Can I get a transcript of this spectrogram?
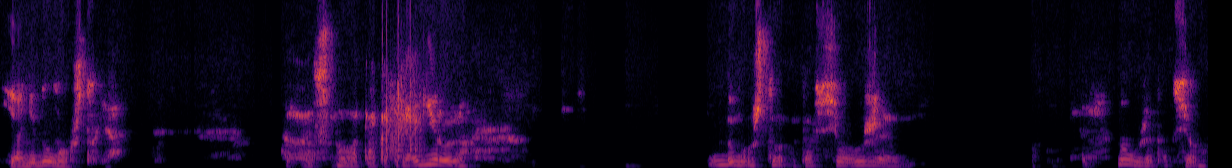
я не думал, что я снова так отреагирую. Думал, что это все уже, ну уже так все.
